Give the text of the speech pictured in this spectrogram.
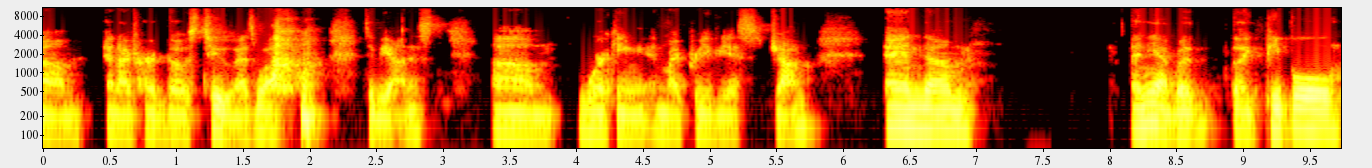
Um, and I've heard those too as well, to be honest, um, working in my previous job, and um, and yeah, but like people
